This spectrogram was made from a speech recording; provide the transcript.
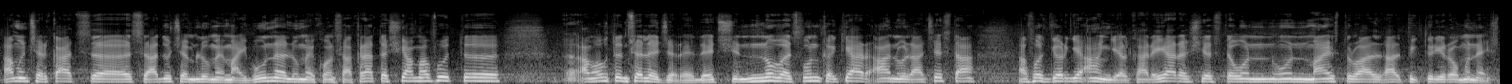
am încercat să, să aducem lume mai bună, lume consacrată și am avut am avut înțelegere. Deci nu vă spun că chiar anul acesta a fost Gheorghe Angel, care iarăși este un, un maestru al, al picturii românești.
